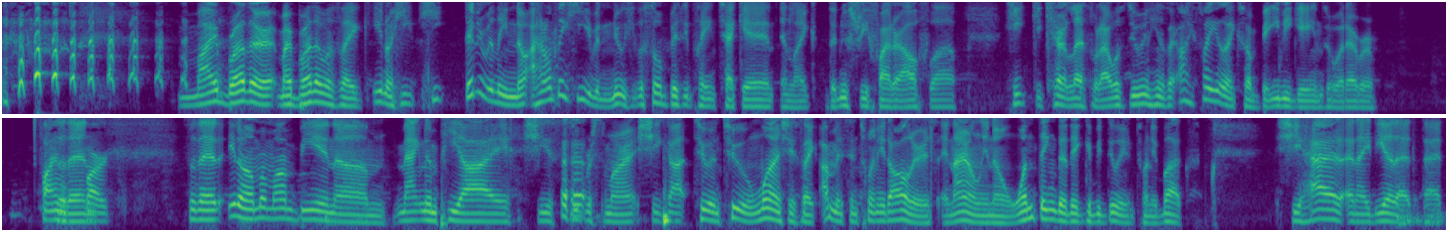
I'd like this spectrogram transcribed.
my brother, my brother was like, you know, he he didn't really know. I don't think he even knew. He was so busy playing Tekken and like the new Street Fighter Alpha. He could care less what I was doing. He was like, oh, he's playing like some baby games or whatever. Find so the then- spark. So that you know, my mom being um Magnum PI, she's super smart. She got two and two and one. She's like, I'm missing twenty dollars, and I only know one thing that they could be doing twenty bucks. She had an idea that that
